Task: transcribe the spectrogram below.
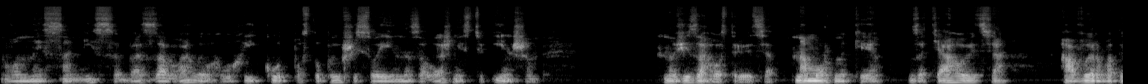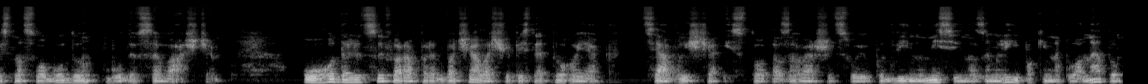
вони самі себе завели в глухий кут, поступивши своєю незалежністю іншим. Ножі загострюються, намордники затягуються, а вирватися на свободу буде все важче. Угода Люцифера передбачала, що після того, як ця вища істота завершить свою подвійну місію на землі і покине планету,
